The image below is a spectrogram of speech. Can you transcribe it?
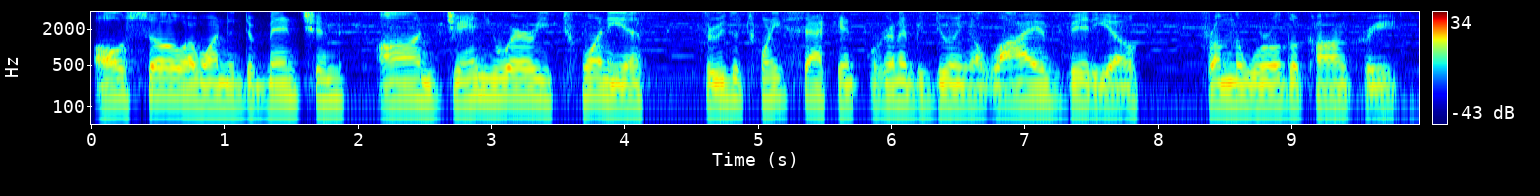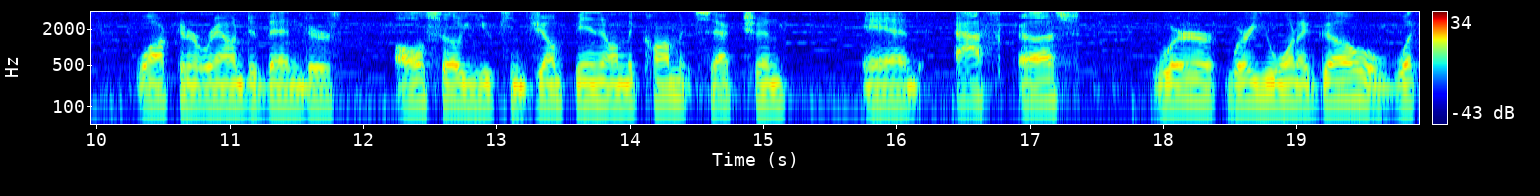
Also, I wanted to mention on January 20th through the 22nd, we're going to be doing a live video from the world of concrete, walking around to vendors, also, you can jump in on the comment section and ask us where where you want to go or what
